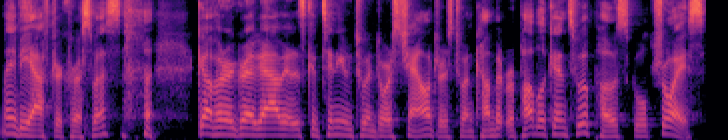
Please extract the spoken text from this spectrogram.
maybe after Christmas, Governor Greg Abbott is continuing to endorse challengers to incumbent Republicans who oppose school choice.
